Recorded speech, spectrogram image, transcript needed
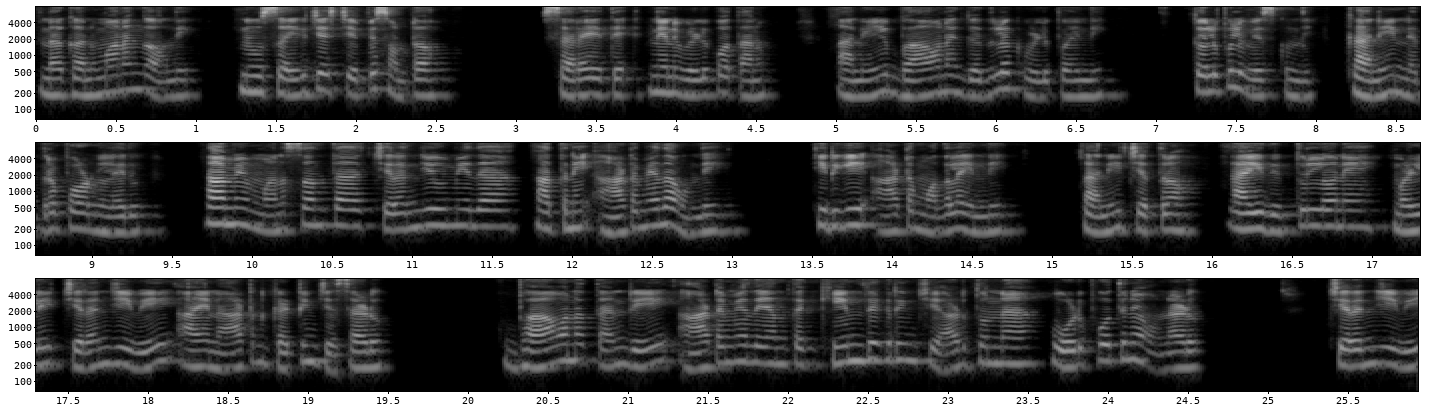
నాకు అనుమానంగా ఉంది. నువ్వు సైగ చేసి చెప్పేసి ఉంటావు సరే అయితే నేను వెళ్ళిపోతాను. అని భావన గదిలోకి వెళ్ళిపోయింది. తలుపులు వేసుకుంది కానీ నిద్రపోవడం లేదు. ఆమె మనసంతా చిరంజీవి మీద అతని ఆట మీద ఉంది. తిరిగి ఆట మొదలైంది. కానీ చిత్రం. ఐదెత్తుల్లోనే మళ్ళీ చిరంజీవి ఆయన ఆటను కట్టించేశాడు. భావన తండ్రి ఆట మీద ఎంత కేంద్రీకరించి ఆడుతున్నా ఓడిపోతూనే ఉన్నాడు. చిరంజీవి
